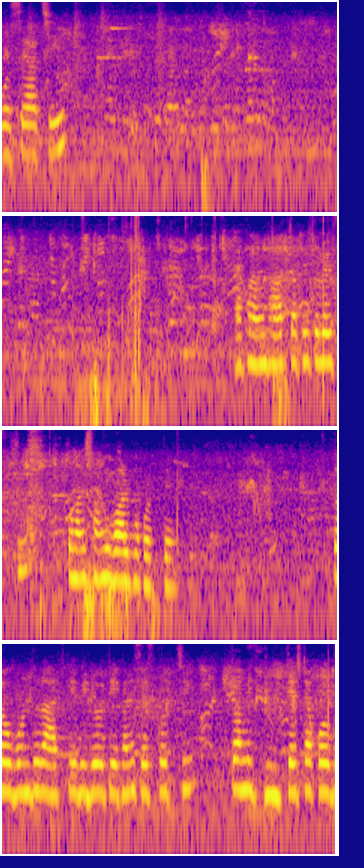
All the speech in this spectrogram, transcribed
বসে আছি। এখন আমি ভাত চাপিয়ে চলে এসেছি তোমাদের সঙ্গে গল্প করতে। তো বন্ধুরা, আজকে ভিডিওটি এখানে শেষ করছি। তো আমি চেষ্টা করব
